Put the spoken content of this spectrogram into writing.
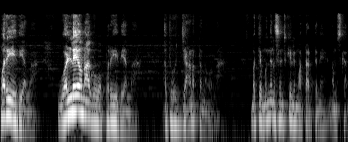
ಪರಿ ಇದೆಯಲ್ಲ ಒಳ್ಳೆಯವನಾಗುವ ಪರಿ ಇದೆಯಲ್ಲ ಅದು ಜಾಣತನವಲ್ಲ. ಮತ್ತು ಮುಂದಿನ ಸಂಚಿಕೆಯಲ್ಲಿ ಮಾತಾಡ್ತೇನೆ. ನಮಸ್ಕಾರ.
